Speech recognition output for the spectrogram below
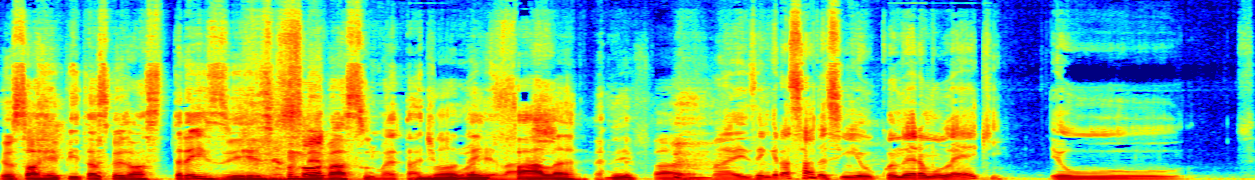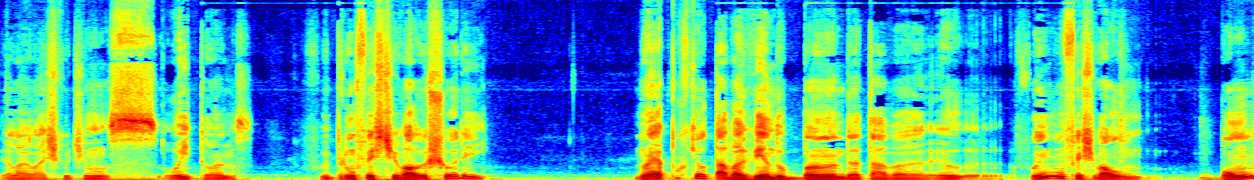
eu só repito as coisas umas três vezes no Só- mesmo assunto, mas tá de Não, boa, nem relaxa. fala. Nem fala. Mas é engraçado, assim, eu quando eu era moleque, eu. Sei lá, eu acho que eu tinha uns oito anos. Fui pra um festival e eu chorei. Não é porque eu tava vendo banda, tava. Eu, foi um festival bom.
